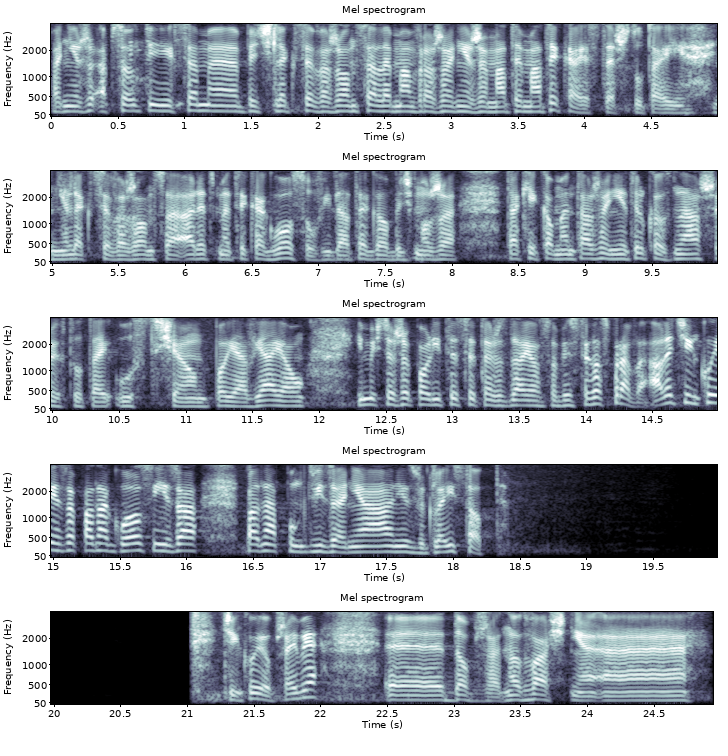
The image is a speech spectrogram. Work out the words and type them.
Panie, że absolutnie nie chcemy być lekceważący, ale mam wrażenie, że matematyka jest też tutaj nie lekceważąca, arytmetyka głosów i dlatego być może takie komentarze nie tylko z naszych tutaj ust się pojawiają i myślę, że politycy też zdają sobie z tego sprawę. Ale dziękuję za Pana głos i za Pana punkt widzenia niezwykle istotny. Dziękuję uprzejmie. E, dobrze, no właśnie, e,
